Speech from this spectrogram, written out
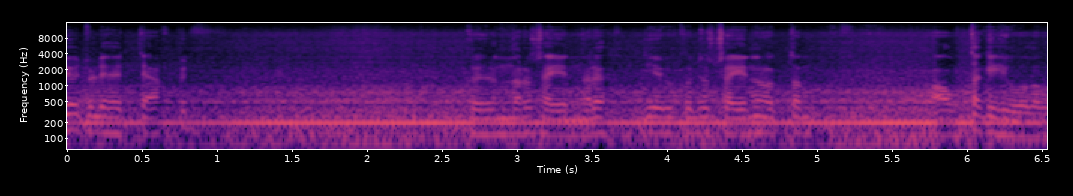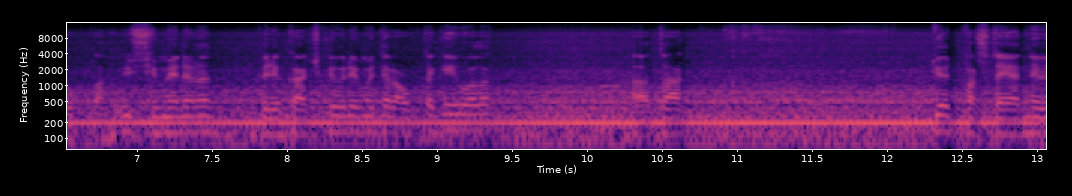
Төт үлі әттәқпін. Сайынлары, дебі күді сайынын оттан кейі бұқла. Үш бола. А так төт постоянно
